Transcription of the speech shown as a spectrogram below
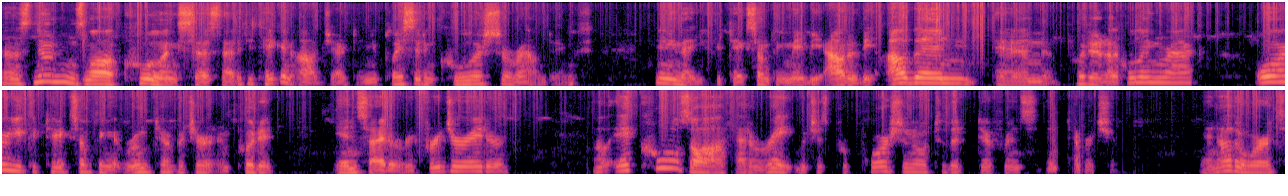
Now, as Newton's law of cooling says that if you take an object and you place it in cooler surroundings, meaning that you could take something maybe out of the oven and put it on a cooling rack, or you could take something at room temperature and put it inside a refrigerator, well, it cools off at a rate which is proportional to the difference in temperature. In other words,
